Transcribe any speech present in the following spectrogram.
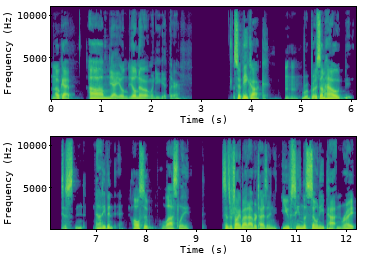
Hmm. Okay. Um, Yeah, you'll you'll know it when you get there. So Peacock hmm r- somehow just not even. Also, lastly, since we're talking about advertising, you've seen the Sony patent, right?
